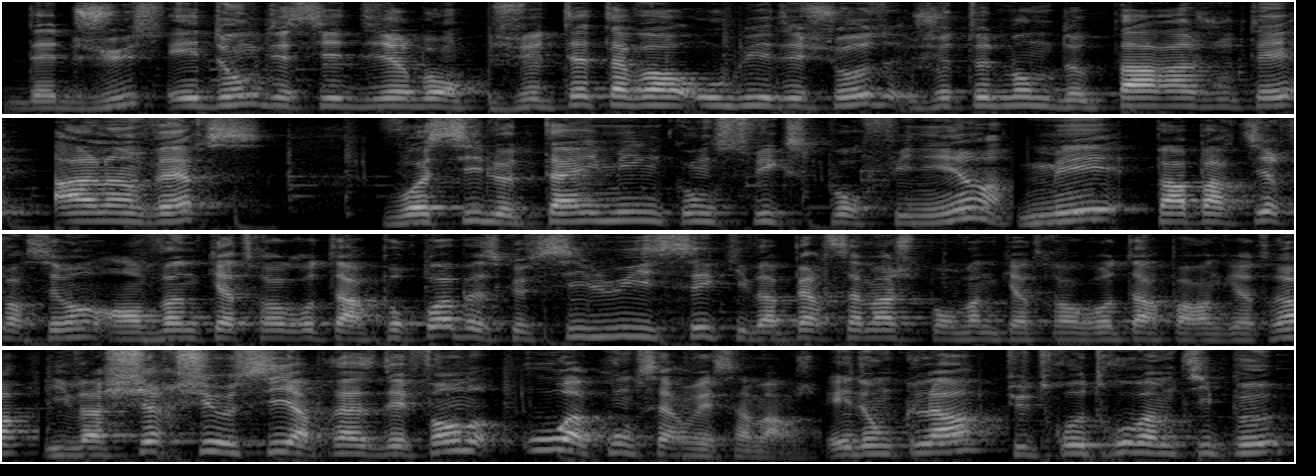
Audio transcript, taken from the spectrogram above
d'être juste et donc d'essayer de dire, bon, je vais peut-être avoir oublié des choses, je te demande de ne pas rajouter. À l'inverse, Voici le timing qu'on se fixe pour finir, mais pas partir forcément en 24 heures de retard. Pourquoi? Parce que si lui il sait qu'il va perdre sa marge pour 24 heures de retard par 24 heures, il va chercher aussi après à se défendre ou à conserver sa marge. Et donc là, tu te retrouves un petit peu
